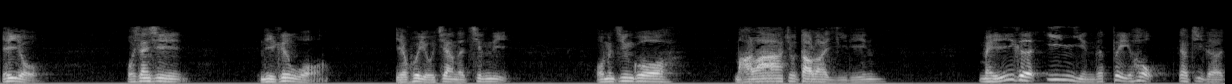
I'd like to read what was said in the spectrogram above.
也有，我相信你跟我也会有这样的经历，我们经过。马拉就到了以林，每一个阴影的背后，要记得，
